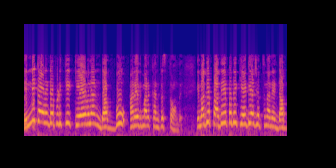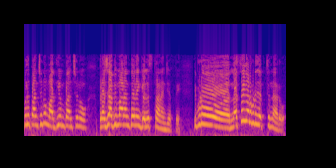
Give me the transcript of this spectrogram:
ఆ, ఎన్నికైనప్పటికీ కేవలం డబ్బు అనేది మనకు కనిపిస్తోంది. ఈ మధ్య పదే పదే కేటీఆర్ చెప్తున్నారు నేను డబ్బులు పంచును మద్యం పంచును ప్రజాభిమానంతోనే గెలుస్తానని చెప్పి. ఇప్పుడు నర్సయ్య గారు కూడా చెప్తున్నారు.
